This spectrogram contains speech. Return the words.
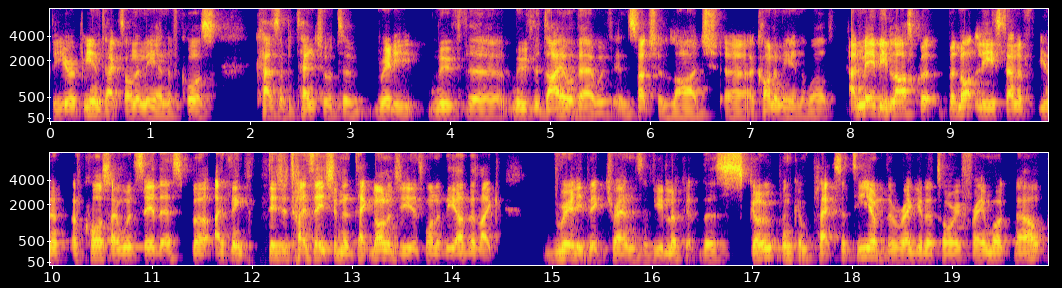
the European taxonomy, and of course has the potential to really move the move the dial there within such a large uh, economy in the world. And maybe last but but not least, and of, you know, of course, I would say this, but I think digitization and technology is one of the other like really big trends. If you look at the scope and complexity of the regulatory framework now,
